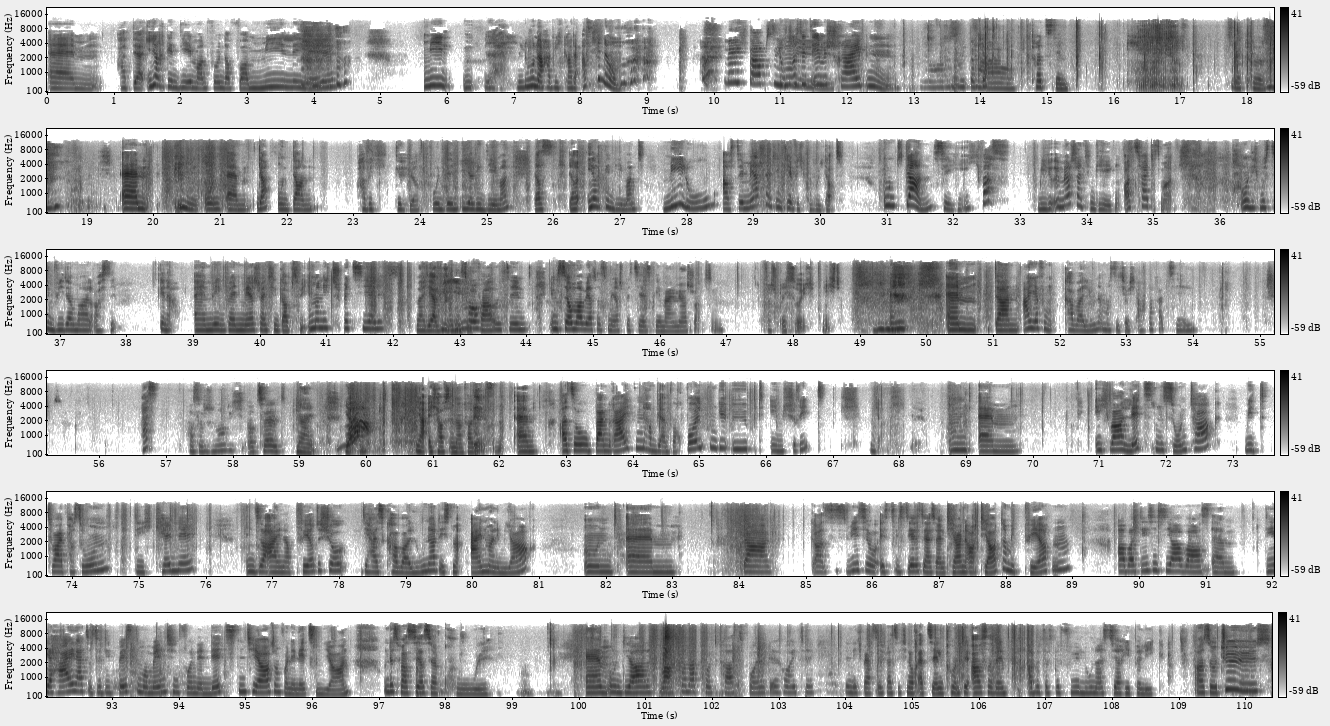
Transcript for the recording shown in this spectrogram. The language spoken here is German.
ähm, hat der irgendjemand von der Familie. Mi Luna habe ich gerade aufgenommen. Nicht absichtlich. Du musst jetzt eben schreiben. Oh, das aber auch. Trotzdem. Ja, cool. ähm, und ähm, ja, und dann habe ich gehört von dem irgendjemand, dass da irgendjemand Milu aus dem Meerschweinchenkäfig geholt hat. Und dann sehe ich was. Milu im Meerschweinchengehegen. Als zweites Mal. Und ich musste ihn wieder mal rausnehmen. Genau. Ähm, wegen bei den Meerschweinchen gab es wie immer nichts Spezielles, weil die einfach immer so faul sind. Im Sommer wird es mehr Spezielles geben, bei den Meerschweinchen. Versprich's euch nicht. ähm, dann, ah ja, vom Kavaluna muss ich euch auch noch erzählen. Was? Hast du das noch nicht erzählt? Nein. Ja, ja ich habe es immer vergessen. Ähm, also beim Reiten haben wir einfach Wolken geübt im Schritt. Und ja. Und ähm, ich war letzten Sonntag mit zwei Personen, die ich kenne, in so einer Pferdeshow, die heißt Cavaluna, die ist nur einmal im Jahr. Und ähm, da das ist wie so, es ist jedes Jahr so ein Thea- Theater mit Pferden. Aber dieses Jahr war es ähm, die Highlights, also die besten Momente von den letzten Theatern, von den letzten Jahren. Und das war sehr, sehr cool. Ähm, und ja, das war von der Podcast-Folge heute. Denn ich weiß nicht, was ich noch erzählen konnte. Außerdem habe ich das Gefühl, Luna ist sehr hippelig. Also, tschüss!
